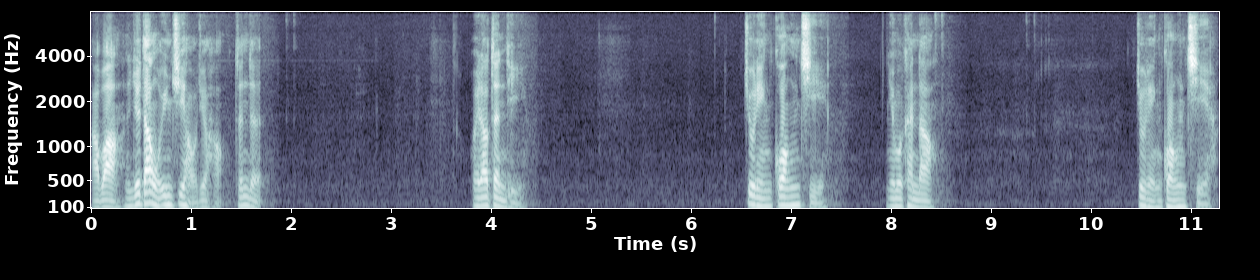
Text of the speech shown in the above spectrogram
好不好？你就当我运气好就好，真的。回到正题，就连光捷，你有没有看到？就连光捷啊，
